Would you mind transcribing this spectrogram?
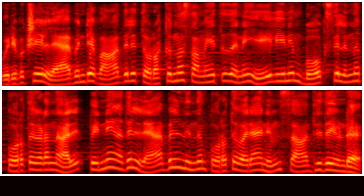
ഒരുപക്ഷെ ലാബിന്റെ വാതിൽ തുറക്കുന്ന സമയത്ത് തന്നെ ഏലിയനും ബോക്സിൽ നിന്ന് പുറത്തു കടന്നാൽ പിന്നെ അത് ലാബിൽ നിന്നും പുറത്തു വരാനും സാധ്യതയുണ്ട്.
